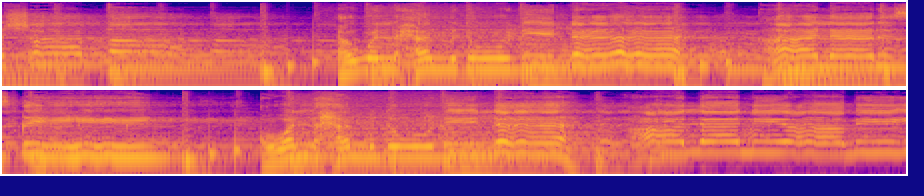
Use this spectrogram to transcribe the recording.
ما شاء الله والحمد لله على رزقه والحمد لله على نعمه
